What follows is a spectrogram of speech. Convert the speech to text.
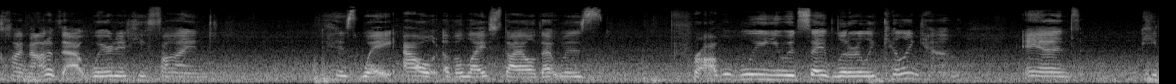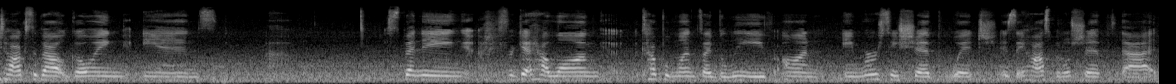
climb out of that? Where did he find his way out of a lifestyle that was probably, you would say, literally killing him. And he talks about going and spending, I forget how long, a couple months, I believe, on a Mercy ship, which is a hospital ship that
